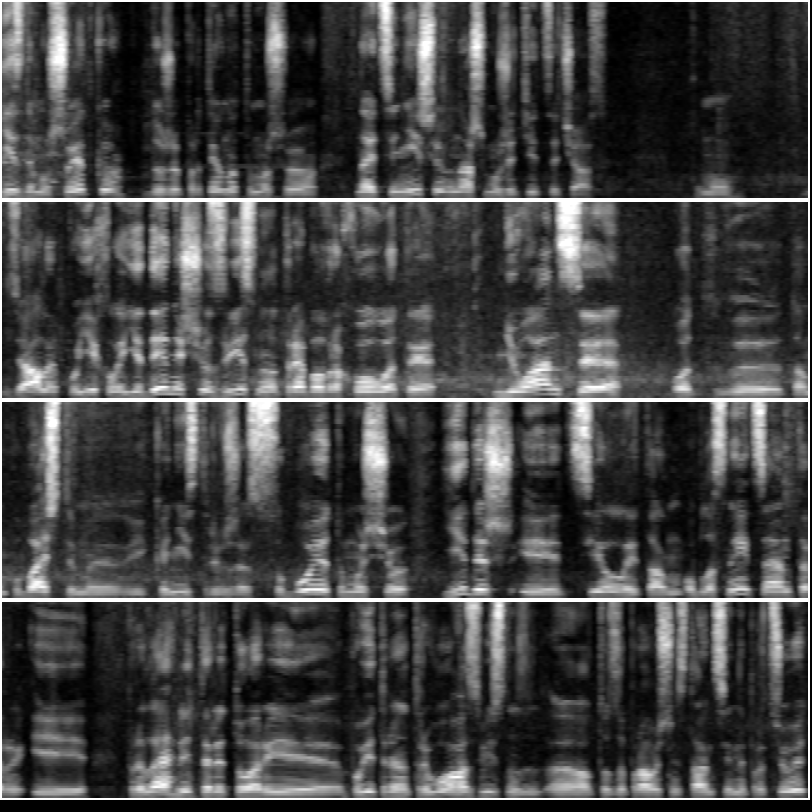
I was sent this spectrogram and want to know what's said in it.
Їздимо швидко, дуже оперативно, тому що найцінніше в нашому житті це час. Тому взяли, поїхали. Єдине, що, звісно, треба враховувати нюанси. От ви там побачите, ми і каністри вже з собою, тому що їдеш і цілий там обласний центр, і прилеглі території, повітряна тривога, звісно, е, автозаправочні станції не працюють.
